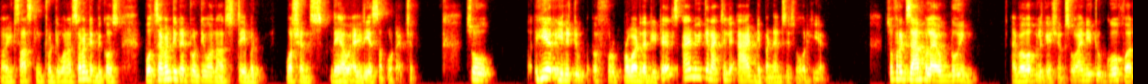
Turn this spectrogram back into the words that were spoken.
uh, it's asking 21 or 17 because both 17 and 21 are stable versions. They have LTS support actually. So here you need to uh, provide the details and we can actually add dependencies over here. So for example, I am doing a web application. So I need to go for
